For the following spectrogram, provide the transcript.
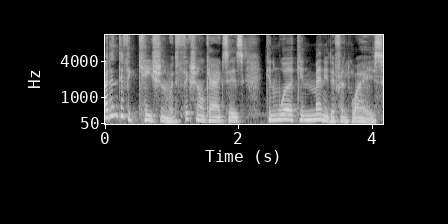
Identification with fictional characters can work in many different ways.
